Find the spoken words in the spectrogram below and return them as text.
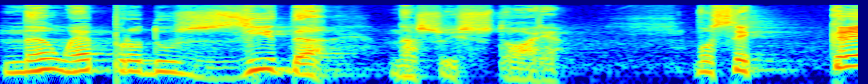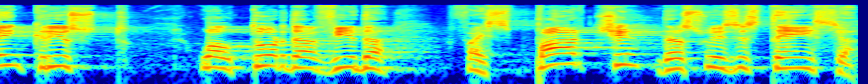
não é produzida na sua história. Você crê em Cristo, o autor da vida faz parte da sua existência,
